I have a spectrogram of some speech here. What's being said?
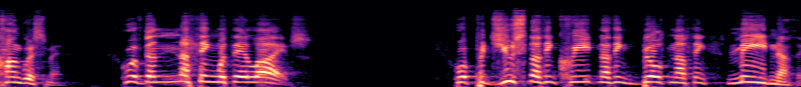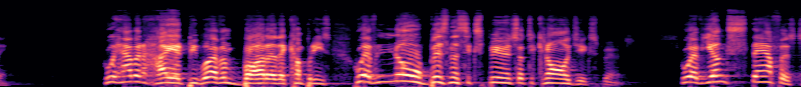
congressmen, who have done nothing with their lives, who have produced nothing, create nothing, built nothing, made nothing who haven't hired people, haven't bought other companies, who have no business experience or technology experience, who have young staffers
